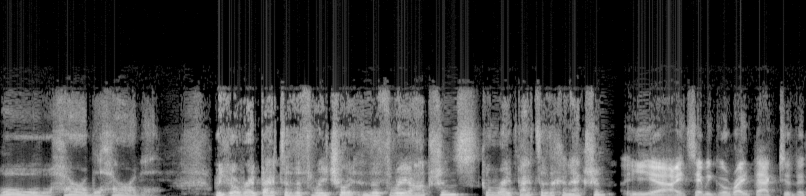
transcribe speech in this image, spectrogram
oh horrible, horrible? We go right back to the three choice the three options go right back to the connection? Yeah i'd say we go right back to the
